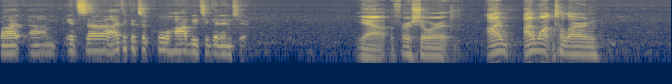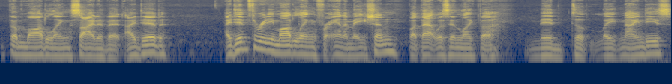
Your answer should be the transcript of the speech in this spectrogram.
but um, it's uh, I think it's a cool hobby to get into. Yeah, for sure. I I want to learn the modeling side of it. I did I did 3D modeling for animation, but that was in like the mid to late 90s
